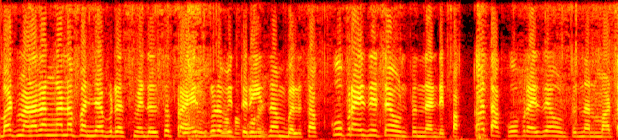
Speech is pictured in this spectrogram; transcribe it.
బట్ మన రంగన్న పంజాబ్ డ్రెస్ మెడల్స్ ప్రైస్ కూడా విత్ రీజనబుల్ తక్కువ ప్రైస్ అయితే ఉంటుందండి. పక్కా తక్కువ ప్రైస్ ఉంటుందన్నమాట.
